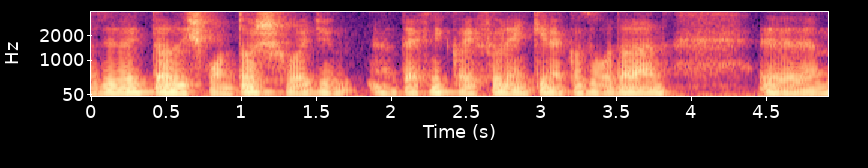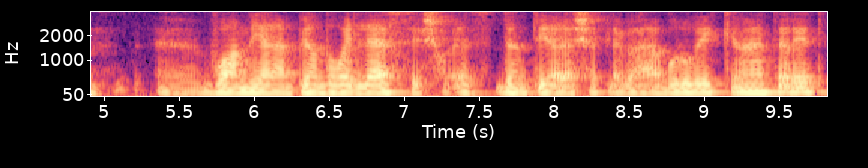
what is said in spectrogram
ezért itt az is fontos, hogy technikai fölény kinek az oldalán van jelen pillanatban, vagy lesz, és ez dönti el esetleg a háború végkimenetelét.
